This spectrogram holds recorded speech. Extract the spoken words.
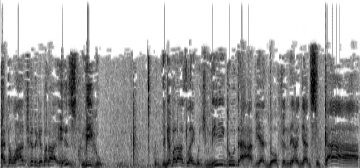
And the logic of the Gemara is Migu. The Gemara's language, Migu da dofin le'anyan Sukkah.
